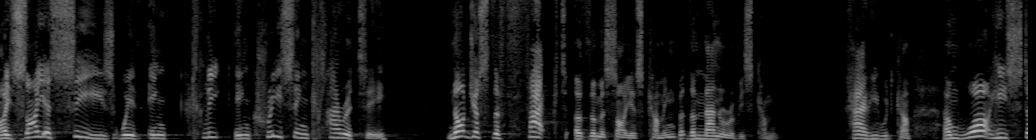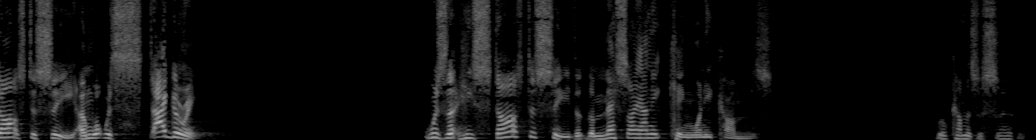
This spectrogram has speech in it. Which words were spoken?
Isaiah sees with increasing clarity not just the fact of the Messiah's coming, but the manner of his coming how he would come. And what he starts to see, and what was staggering, was that he starts to see that the messianic king, when he comes, will come as a servant.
